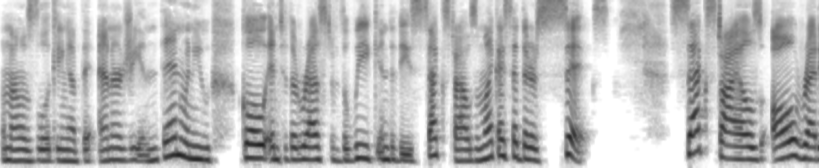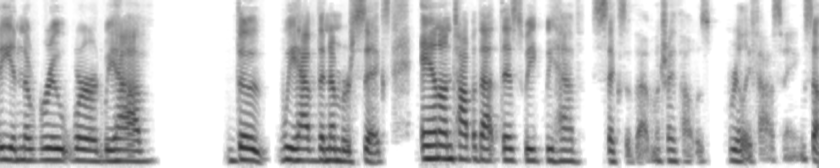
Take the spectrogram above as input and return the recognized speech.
when I was looking at the energy. And then when you go into the rest of the week into these sextiles, and like I said, there's six sextiles already in the root word. We have the we have the number six and on top of that this week we have six of them which i thought was really fascinating so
